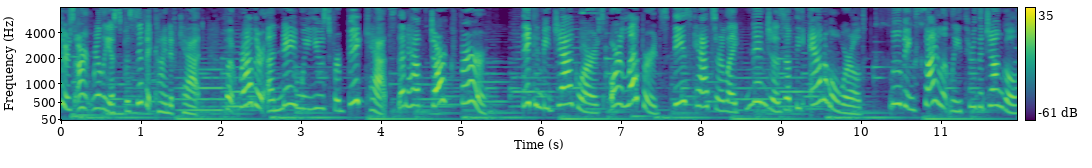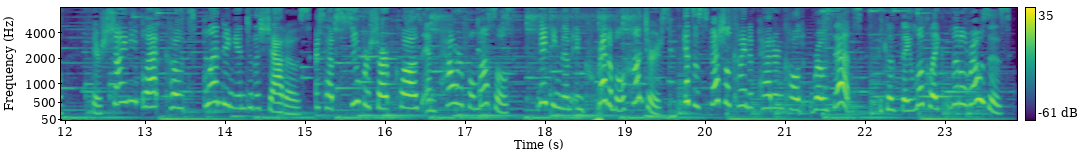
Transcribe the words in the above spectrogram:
panthers aren't really a specific kind of cat, but rather a name we use for big cats that have dark fur. They can be jaguars or leopards. These cats are like ninjas of the animal world, moving silently through the jungle, their shiny black coats blending into the shadows. They have super sharp claws and powerful muscles, making them incredible hunters. It's a special kind of pattern called rosettes because they look like little roses.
